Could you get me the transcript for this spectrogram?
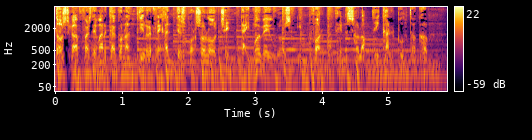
Dos gafas de marca con antirreflejantes por solo 89 euros. Infórmate en soloptical.com.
